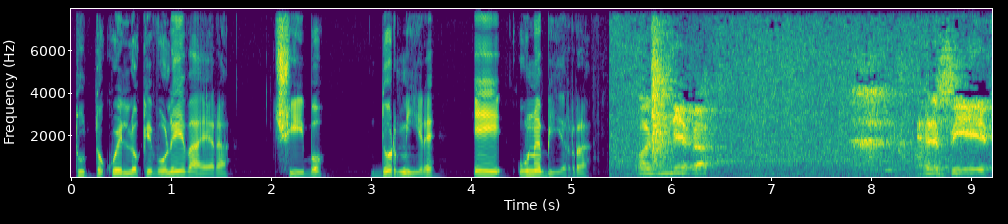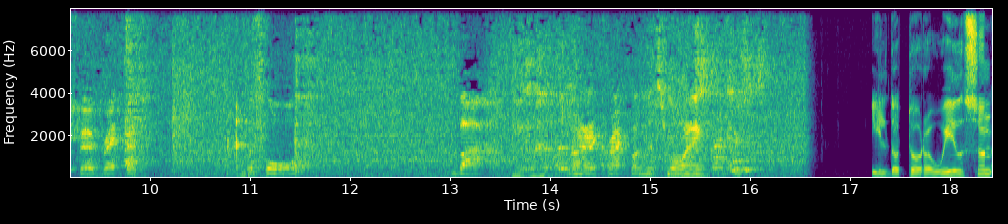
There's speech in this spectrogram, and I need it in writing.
Tutto quello che voleva era cibo, dormire e una birra. I've never had a beer for breakfast before, but I'm going to crack one this morning. Il dottor Wilson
